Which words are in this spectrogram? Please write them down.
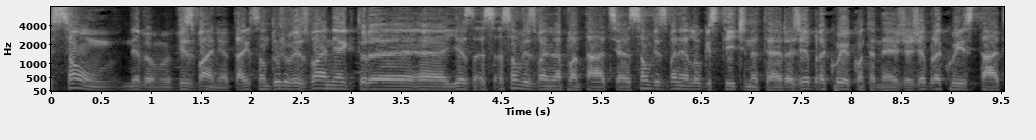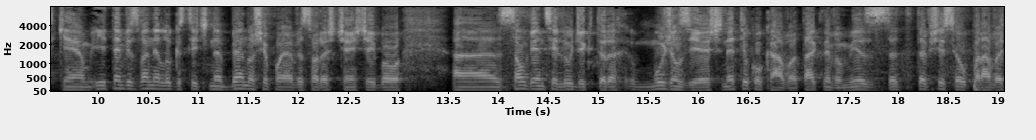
są, nie wiem, wyzwania, tak? Są duże wyzwania, które e, jest, są wyzwania na plantacjach, są wyzwania logistyczne teraz, że brakuje kontenerzy, że brakuje statkiem i te wyzwania logistyczne będą się pojawiać coraz częściej, bo e, są więcej ludzi, których muszą zjeść, nie tylko kawa, tak? Nie wiem, jest te wszystkie uprawy,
